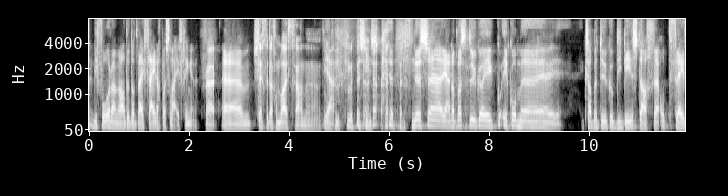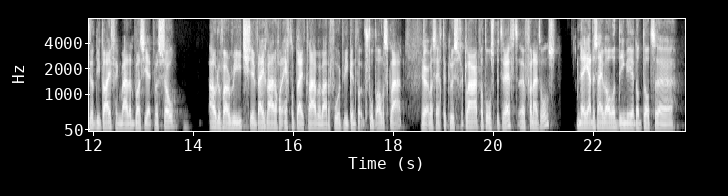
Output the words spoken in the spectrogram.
die voorrang hadden, dat wij vrijdag pas live gingen. Ja, Ehm, slechte dag om live te gaan. eh, toch? ja, precies. dus eh, ja, dat was natuurlijk. Ik, ik kom. eh, ik zat natuurlijk op die dinsdag op te vreten dat niet live ging. Maar dat was, ja, het was zo out of our reach. En wij waren gewoon echt op tijd klaar. We waren voor het weekend, stond alles klaar. Ja. Het was echt de klus verklaard wat ons betreft, vanuit ons. Nee, ja, er zijn wel wat dingen ja, dat, dat,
